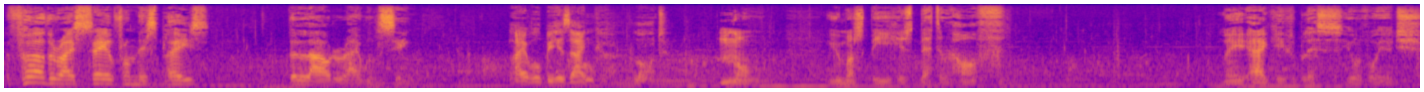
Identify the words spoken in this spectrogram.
The further I sail from this place, the louder I will sing. I will be his anchor, Lord. No. You must be his better half. May Aegir bless your voyage.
